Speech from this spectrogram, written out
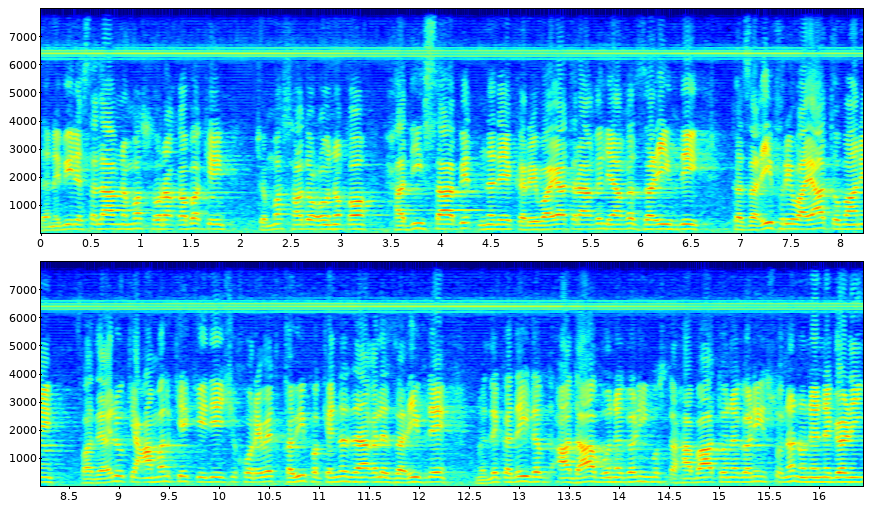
د نبی له سلام نه مسح الرقبه کې چه مسح د عنق حدیث ثابت نه دی که روایات راغلی هغه ضعیف دی که ضعیف روایاتو باندی فضایلو کی عمل کیی کیدای شی خو روایت قوی پکی نه دی راغلی ضعیف دی نو ځکه دی د آدابو نه ګڼی مستحباتو نه ګڼی سننو نه نه ګڼی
